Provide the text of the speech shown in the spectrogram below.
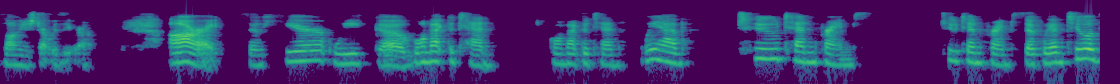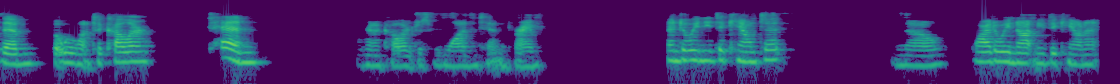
As long as you start with zero. All right, so here we go. Going back to 10. Going back to 10. We have two 10 frames. Two 10 frames. So if we have two of them, but we want to color 10, we're going to color just one 10 frame. And do we need to count it? No. Why do we not need to count it?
